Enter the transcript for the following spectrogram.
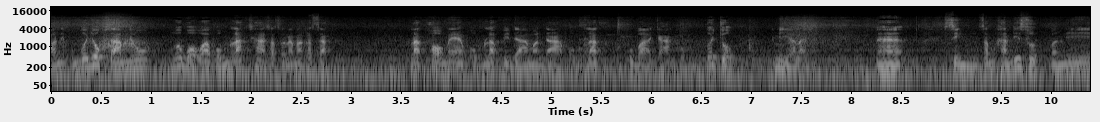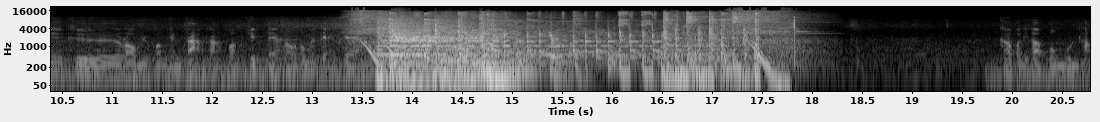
วันนี้ผมก็ยกสามนิ้วผมก็บอกว่าผมรักชาติศาสนามหากษัตริย์ รักพ่อแม่ผมรักบิดามารดา ผมรักครูบาอาจารย์ผมก็จบไม่มีอะไรนะฮะสิ่งสำคัญที่สุดวันนี้คือเรามีความเห็นต่างทางความคิดแต่เราต้องไม่แตกแยกครับสวัสดีครับผมบุญถา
